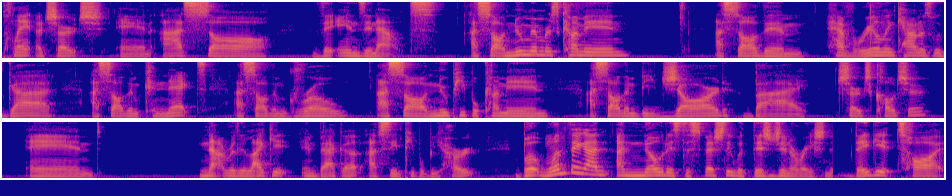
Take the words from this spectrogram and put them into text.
plant a church and I saw the ins and outs. I saw new members come in. I saw them have real encounters with God. I saw them connect. I saw them grow. I saw new people come in. I saw them be jarred by church culture and not really like it and back up. I've seen people be hurt. But one thing I, I noticed, especially with this generation, they get taught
